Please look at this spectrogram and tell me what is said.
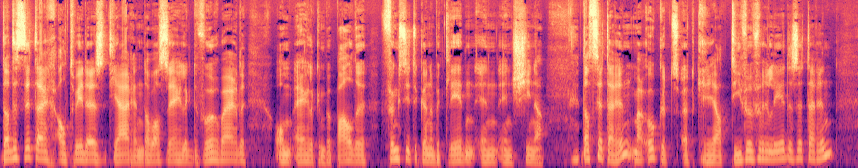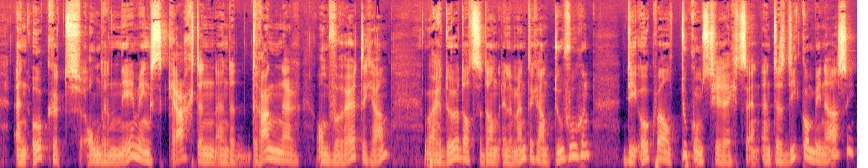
Dat is, zit daar al 2000 jaar en dat was eigenlijk de voorwaarde om eigenlijk een bepaalde functie te kunnen bekleden in, in China. Dat zit daarin, maar ook het, het creatieve verleden zit daarin. En ook het ondernemingskracht en, en de drang naar, om vooruit te gaan waardoor dat ze dan elementen gaan toevoegen die ook wel toekomstgericht zijn. En het is die combinatie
